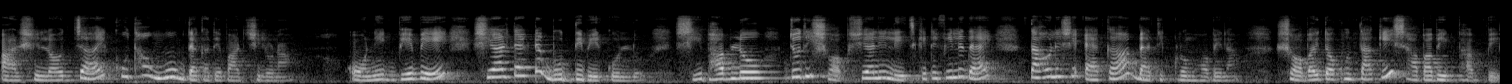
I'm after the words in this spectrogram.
আর সে লজ্জায় কোথাও মুখ দেখাতে পারছিল না। অনেক ভেবে শিয়ালটা একটা বুদ্ধি বের করল। সে ভাবলো, যদি সব শিয়ালই লেজ কেটে ফেলে দেয়, তাহলে সে একা ব্যতিক্রম হবে না। সবাই তখন তাকে স্বাভাবিক ভাববে।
